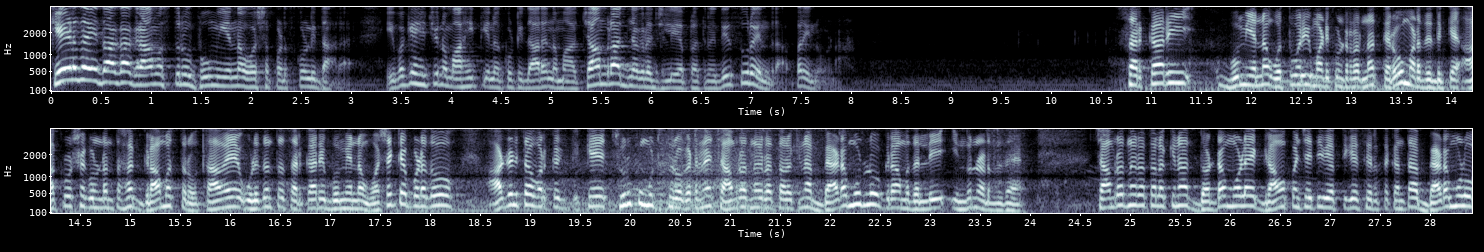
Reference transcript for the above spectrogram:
ಕೇಳದೇ ಇದ್ದಾಗ ಗ್ರಾಮಸ್ಥರು ಭೂಮಿಯನ್ನು ವಶಪಡಿಸಿಕೊಂಡಿದ್ದಾರೆ. ಈ ಬಗ್ಗೆ ಹೆಚ್ಚಿನ ಮಾಹಿತಿಯನ್ನು ಕೊಟ್ಟಿದ್ದಾರೆ ನಮ್ಮ ಚಾಮರಾಜನಗರ ಜಿಲ್ಲೆಯ ಪ್ರತಿನಿಧಿ ಸುರೇಂದ್ರ. ಬನ್ನಿ ನೋಡೋಣ. ಸರ್ಕಾರಿ ಭೂಮಿಯನ್ನು ಒತ್ತುವರಿ ಮಾಡಿಕೊಂಡಿರೋದನ್ನ ತೆರವು ಮಾಡದಿದ್ದಕ್ಕೆ ಆಕ್ರೋಶಗೊಂಡಂತಹ ಗ್ರಾಮಸ್ಥರು ತಾವೇ ಉಳಿದಂಥ ಸರ್ಕಾರಿ ಭೂಮಿಯನ್ನು ವಶಕ್ಕೆ ಪಡೆದು ಆಡಳಿತ ವರ್ಗಕ್ಕೆ ಚುರುಕು ಮುಟ್ಟಿಸಿರುವ ಘಟನೆ ಚಾಮರಾಜನಗರ ತಾಲೂಕಿನ ಬ್ಯಾಡಮೂಡ್ಲು ಗ್ರಾಮದಲ್ಲಿ ಇಂದು ನಡೆದಿದೆ. ಚಾಮರಾಜನಗರ ತಾಲೂಕಿನ ದೊಡ್ಡಮೂಳೆ ಗ್ರಾಮ ಪಂಚಾಯಿತಿ ವ್ಯಾಪ್ತಿಗೆ ಸೇರತಕ್ಕಂಥ ಬ್ಯಾಡಮೂಳು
